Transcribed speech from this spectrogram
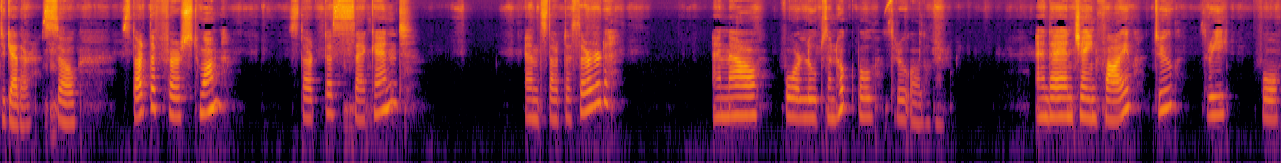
together. So start the first one. Start the second. And start the third. And now four loops and hook pull through all of them. And then chain five. Two three four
